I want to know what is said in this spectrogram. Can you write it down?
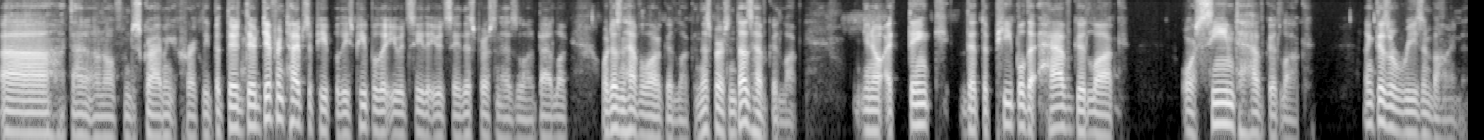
Uh, I don't know if I'm describing it correctly, but they're they're different types of people. These people that you would see that you would say this person has a lot of bad luck or doesn't have a lot of good luck, and this person does have good luck. You know, I think that the people that have good luck or seem to have good luck, I think there's a reason behind it.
